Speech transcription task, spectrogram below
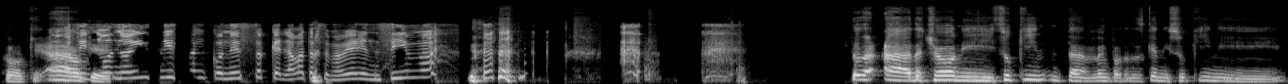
Como que, ah, así, ok. no, no insistan con esto que el avatar se me va a ir encima. Toda- ah, de hecho, ni Suki, tan, lo importante es que ni Suki ni,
